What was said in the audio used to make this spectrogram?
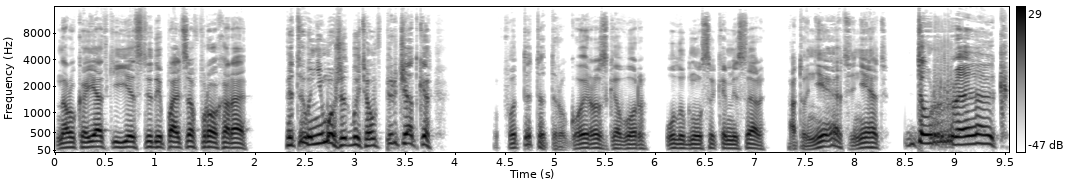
На рукоятке есть следы пальцев Прохора». «Этого не может быть, он в перчатках». «Вот это другой разговор», — улыбнулся комиссар. «А то нет, нет». «Дурак!»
